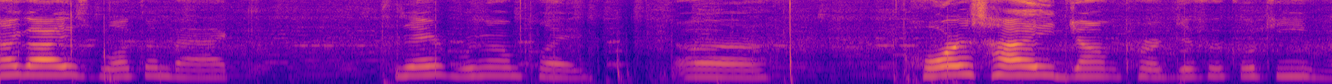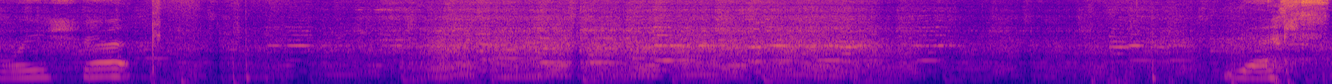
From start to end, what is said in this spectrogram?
Hi guys, welcome back. Today we're gonna play uh horse high jump per difficulty voice chat. Yes.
